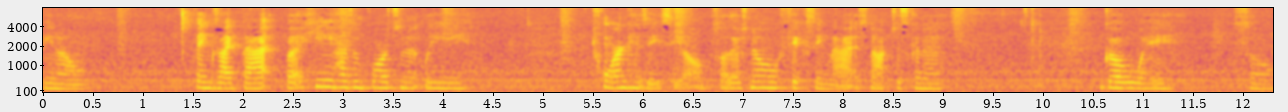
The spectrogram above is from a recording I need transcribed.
you know, things like that. But he has unfortunately torn his ACL. So there's no fixing that. It's not just gonna go away. So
